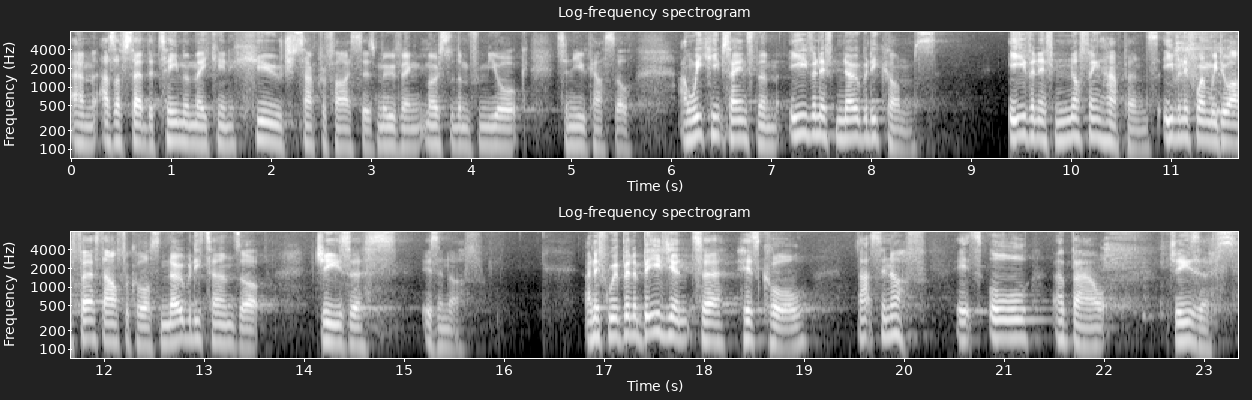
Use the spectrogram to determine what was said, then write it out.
Um, as I've said, the team are making huge sacrifices, moving most of them from York to Newcastle. And we keep saying to them, even if nobody comes, even if nothing happens, even if when we do our first Alpha course, nobody turns up, Jesus is enough. And if we've been obedient to his call, that's enough. It's all about Jesus.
